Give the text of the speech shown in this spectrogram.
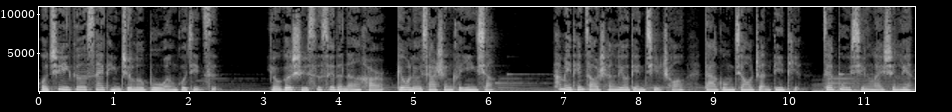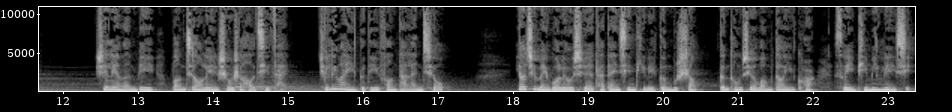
我去一个赛艇俱乐部玩过几次，有个十四岁的男孩给我留下深刻印象。他每天早晨六点起床，搭公交转地铁，再步行来训练。训练完毕，帮教练收拾好器材，去另外一个地方打篮球。要去美国留学，他担心体力跟不上。跟同学玩不到一块儿，所以拼命练习。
